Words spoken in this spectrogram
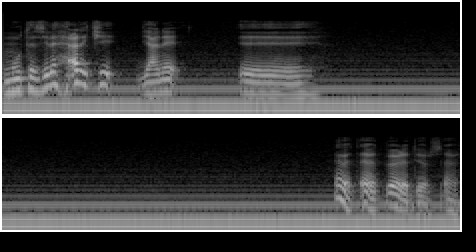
mutezile her iki yani e, evet evet böyle diyoruz evet.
